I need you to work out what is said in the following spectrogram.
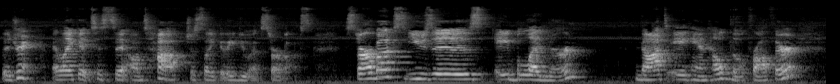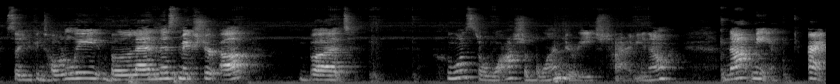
the drink. I like it to sit on top just like they do at Starbucks. Starbucks uses a blender, not a handheld milk frother. So you can totally blend this mixture up, but who wants to wash a blender each time, you know? Not me. All right,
